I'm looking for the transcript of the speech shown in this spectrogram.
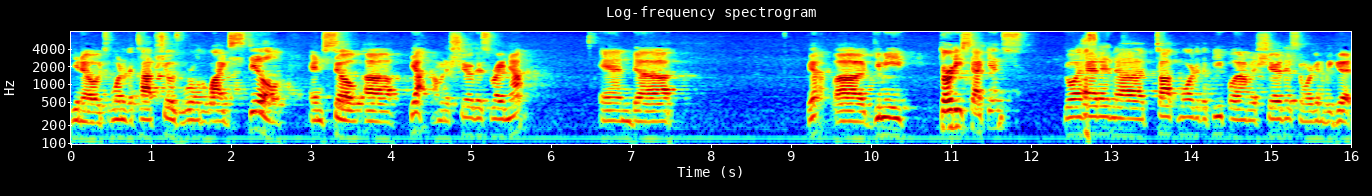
You know, it's one of the top shows worldwide still. And so, uh, yeah, I'm going to share this right now. And uh, yeah, uh, give me 30 seconds. Go ahead and uh, talk more to the people. And I'm going to share this, and we're going to be good.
